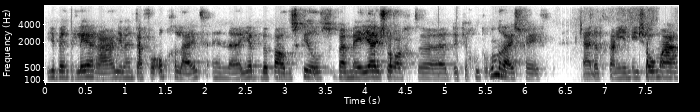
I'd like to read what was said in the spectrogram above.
je bent leraar, je bent daarvoor opgeleid. En eh, je hebt bepaalde skills waarmee jij zorgt eh, dat je goed onderwijs geeft. Ja, dat kan je niet zomaar,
